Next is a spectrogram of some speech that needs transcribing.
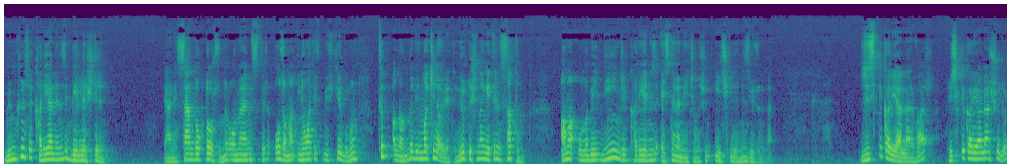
Mümkünse kariyerlerinizi birleştirin. Yani sen doktorsundur, o mühendistir. O zaman inovatif bir fikir bulun. Tıp alanında bir makine öğretin. Yurt dışından getirin, satın. Ama olabildiğince kariyerinizi esnememeye çalışın ilişkileriniz yüzünden. Riskli kariyerler var. Riskli kariyerler şudur.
